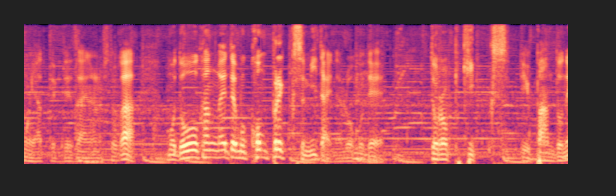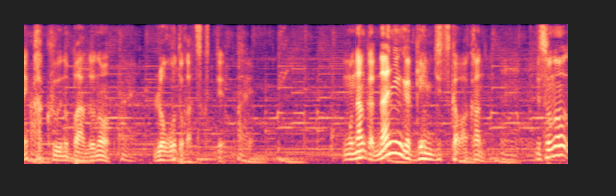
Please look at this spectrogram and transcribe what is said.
もやってるデザイナーの人がもうどう考えてもコンプレックスみたいなロゴで、ドロップキックスっていうバンドね、はい。架空のバンドのはい。ロゴとか作ってるはい。もうなんか何が現実か分かんない。でその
